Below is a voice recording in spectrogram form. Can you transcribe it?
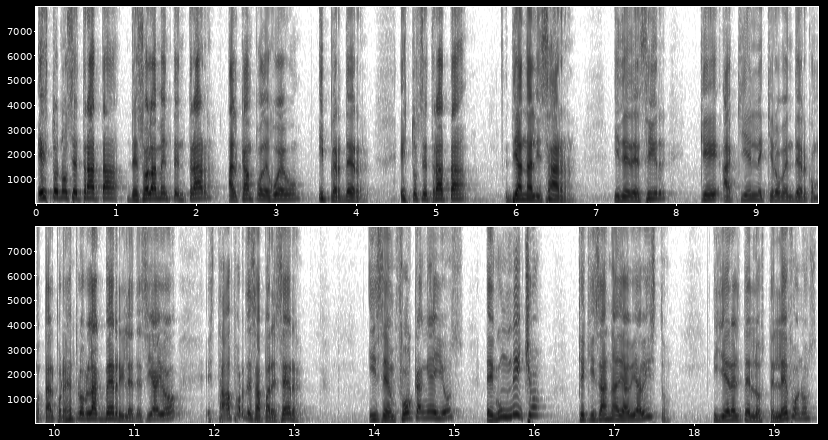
Esto no se trata de solamente entrar al campo de juego y perder. Esto se trata de analizar y de decir que a quién le quiero vender como tal. Por ejemplo, BlackBerry, les decía yo, estaba por desaparecer. Y se enfocan ellos en un nicho que quizás nadie había visto. Y era el de los teléfonos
